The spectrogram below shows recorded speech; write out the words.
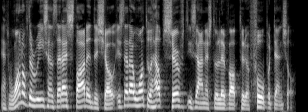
And one of the reasons that I started the show is that I want to help service designers to live up to their full potential.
